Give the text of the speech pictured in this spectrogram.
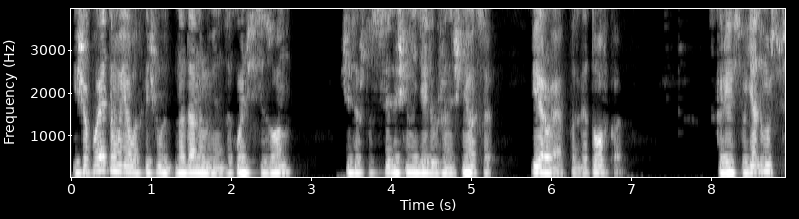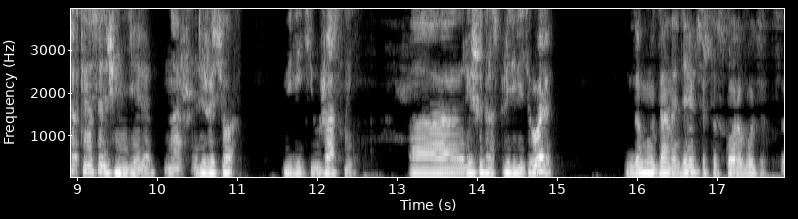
Еще поэтому я вот хочу на данный момент закончить сезон, учитывая, что с следующей недели уже начнется первая подготовка. Скорее всего, я думаю, что все-таки на следующей неделе наш режиссер, великий, ужасный, э, решит распределить роли, Думаю, да, надеемся, что скоро будет э,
